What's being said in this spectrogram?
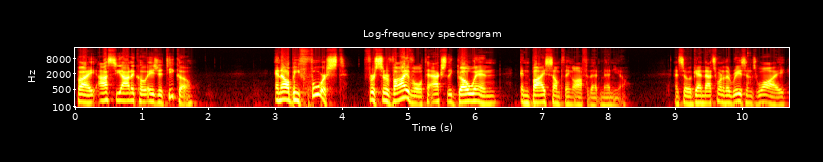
by Asiatico Asiatico, and I'll be forced for survival to actually go in and buy something off of that menu. And so, again, that's one of the reasons why,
